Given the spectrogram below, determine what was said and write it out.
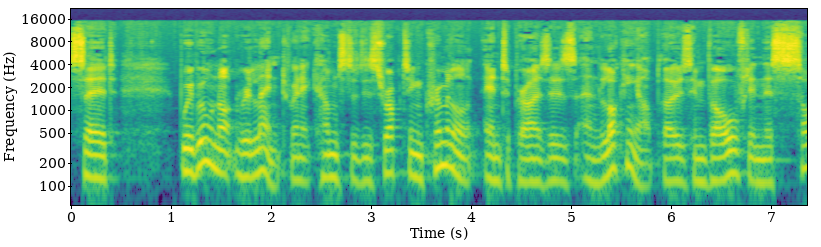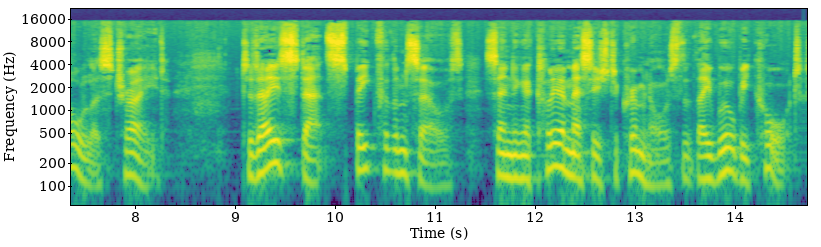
said, We will not relent when it comes to disrupting criminal enterprises and locking up those involved in this soulless trade. Today's stats speak for themselves, sending a clear message to criminals that they will be caught.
